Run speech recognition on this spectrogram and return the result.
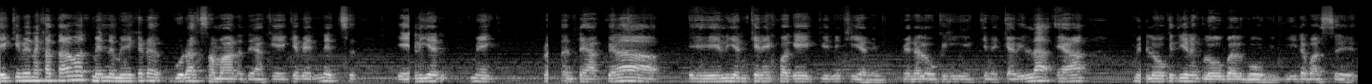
ඒක වෙන කතාවත් මෙන්න මේකට ගොඩක් සමාන දෙයක්. ඒක වෙන්නෙත් ඒලියන් මේ ප්‍රතන්ටයක් වෙලා ඒලියන් කෙනෙක් වගේ කෙන කියන වෙන ලෝකහි කෙනෙක් ඇවිල්ලා එයා මේ ලෝක තියෙන ගලෝබල් ගෝමින් ඊට පස්සේ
